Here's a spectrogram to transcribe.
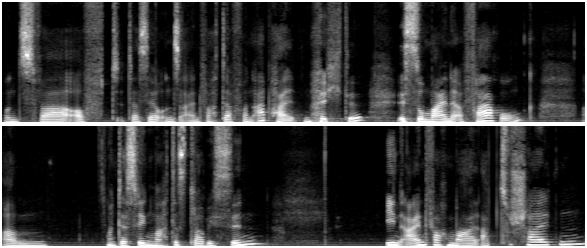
Und zwar oft, dass er uns einfach davon abhalten möchte, ist so meine Erfahrung. Ähm, und deswegen macht es, glaube ich, Sinn, ihn einfach mal abzuschalten.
